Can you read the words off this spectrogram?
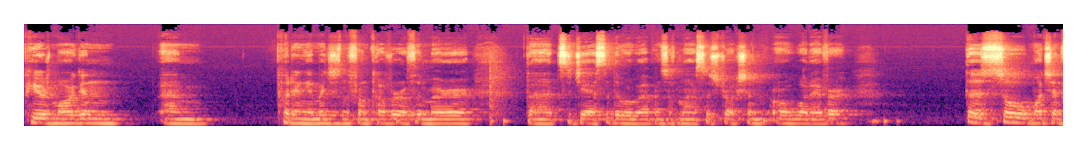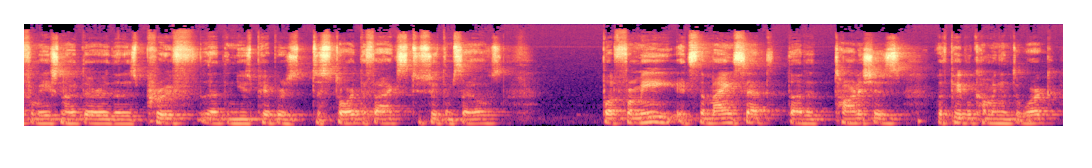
Piers Morgan um, putting images on the front cover of the Mirror that suggested there were weapons of mass destruction or whatever. There's so much information out there that is proof that the newspapers distort the facts to suit themselves. But for me, it's the mindset that it tarnishes with people coming into work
